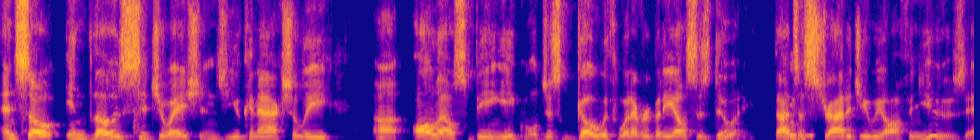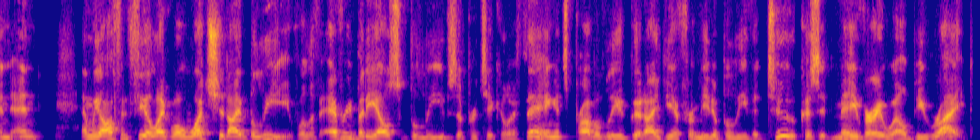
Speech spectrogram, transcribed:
and so in those situations you can actually uh, all else being equal, just go with what everybody else is doing. That's mm-hmm. a strategy we often use, and and and we often feel like, well, what should I believe? Well, if everybody else believes a particular thing, it's probably a good idea for me to believe it too, because it may very well be right.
